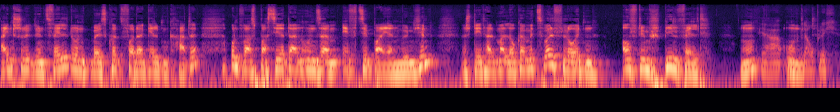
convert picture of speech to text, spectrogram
ein Schritt ins Feld und man ist kurz vor der gelben Karte. Und was passiert dann unserem FC Bayern München? Da steht halt mal locker mit zwölf Leuten auf dem Spielfeld. Ne? Ja, unglaublich.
